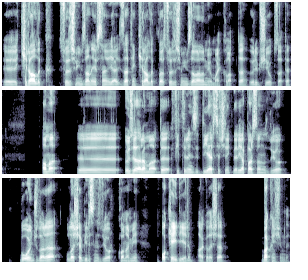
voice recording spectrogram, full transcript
e, kiralık sözleşme imzalan efsane ya zaten kiralıkla sözleşme imzalanamıyor My Club'da. Öyle bir şey yok zaten. Ama e, özel aramada filtrenizi diğer seçenekleri yaparsanız diyor bu oyunculara ulaşabilirsiniz diyor Konami. Okey diyelim arkadaşlar. Bakın şimdi.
